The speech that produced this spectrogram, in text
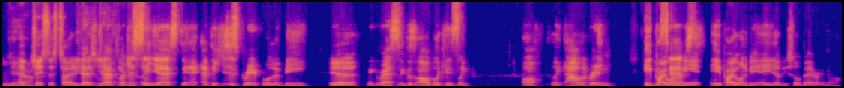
yeah. have chase this title?" You Je- get some- Jeff would just say yes. To, I think he's just grateful to be Yeah, like wrestling because all of his like off like out of the ring. he probably want to be. mishaps. He probably want to be in AEW so bad right now.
